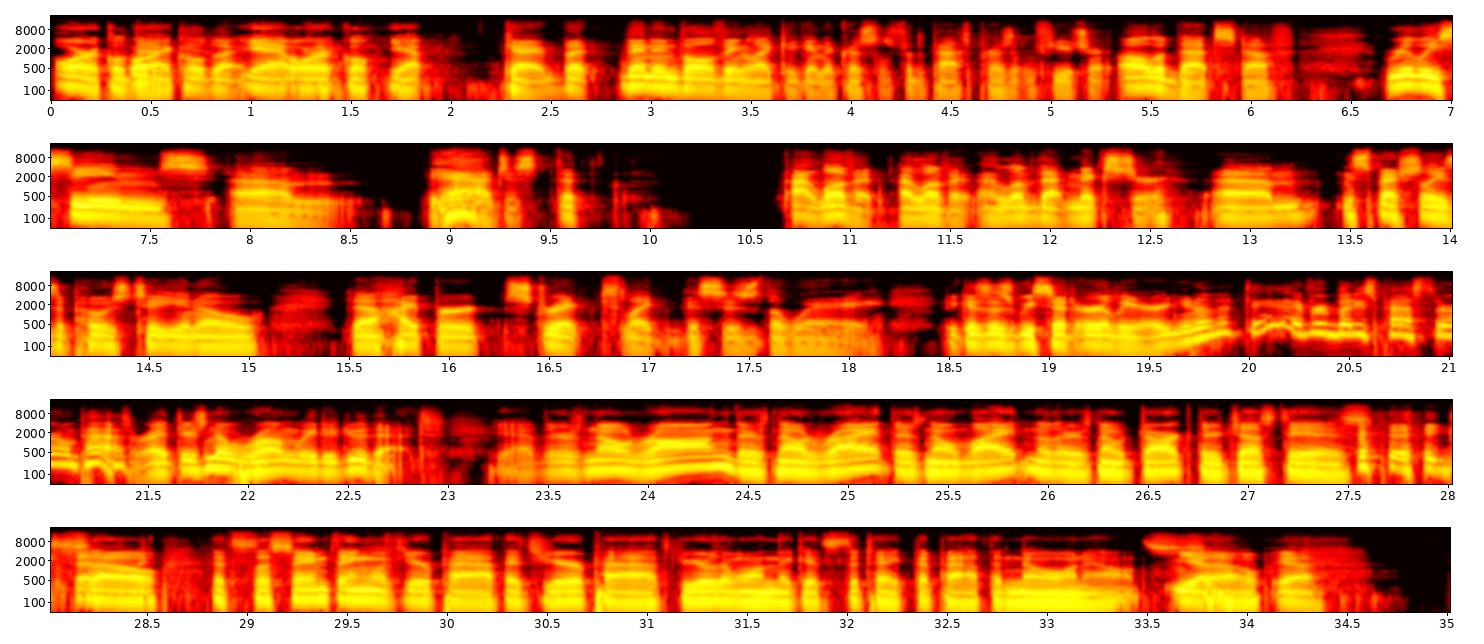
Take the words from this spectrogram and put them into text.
Oracle deck. Oracle deck, Yeah, okay. Oracle. Yep. Okay, but then involving like again the crystals for the past, present, and future, all of that stuff really seems, um, yeah, just that. I love it. I love it. I love that mixture, um, especially as opposed to you know the hyper strict like this is the way. Because as we said earlier, you know that everybody's passed their own path, right? There's no wrong way to do that. Yeah, there's no wrong, there's no right, there's no light, no, there's no dark, there just is. exactly. So it's the same thing with your path. It's your path. You're the one that gets to take the path and no one else. yeah, So, yeah,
